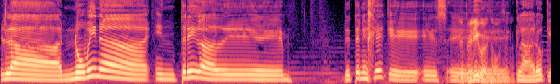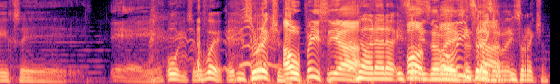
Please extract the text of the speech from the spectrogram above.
la novena entrega de de TNG que es De eh, película estamos hablando. claro que es eh, uy se me fue eh, Insurrection ¡Auspicia! no no no Insur- Insurrection Insurrection. Insurrection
